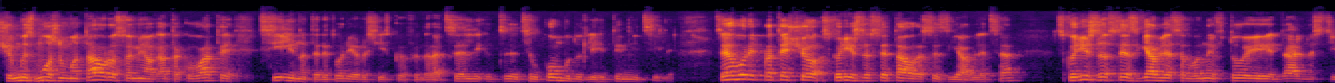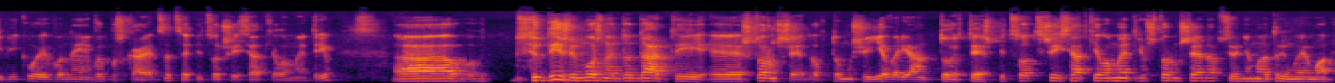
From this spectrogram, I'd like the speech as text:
Що ми зможемо Таурусами атакувати цілі на території Російської Федерації. Це, цілком будуть легітимні цілі. Це говорить про те, що скоріш за все Тауруси з'являться. Скоріш за все, з'являться вони в той дальності, в якої вони випускаються, це 560 кілометрів. Сюди ж можна додати е, Storm Shadow, тому що є варіант то, теж 560 кілометрів Storm Shadow. Сьогодні ми отримуємо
